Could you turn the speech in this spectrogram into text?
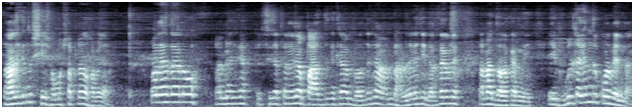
তাহলে কিন্তু সেই সমস্যা আপনার হবে না। মানে দেখা গেল, আমি আজকে সিরাপটা নিলাম, পাঁচ দিন খেলাম, দশ দিন আমি ভালো গেছি ব্যথা করলে আমার দরকার নেই। এই ভুলটা কিন্তু করবেন না।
